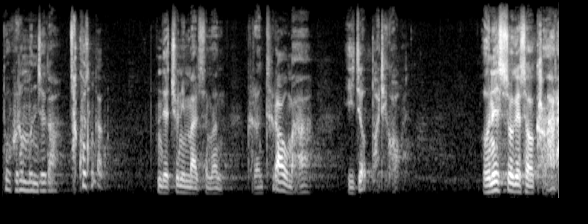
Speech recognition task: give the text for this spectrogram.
또 그런 문제가 자꾸 생각. 근데 주님 말씀은 그런 트라우마 잊어버리고 은혜 속에서 강하라.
